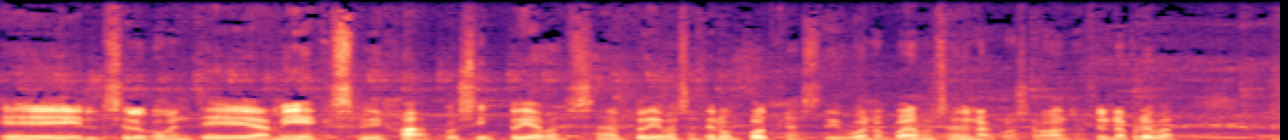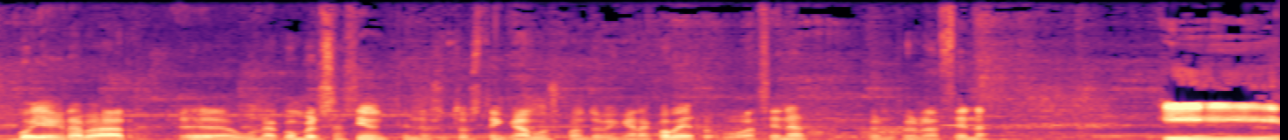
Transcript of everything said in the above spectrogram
se lo comenté a mi ex, me dijo, ah, pues sí, podíamos, podíamos hacer un podcast. Y bueno, vamos a hacer una cosa, vamos a hacer una prueba. Voy a grabar eh, una conversación que nosotros tengamos cuando vengan a comer o a cenar, cuando fue una cena. Y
